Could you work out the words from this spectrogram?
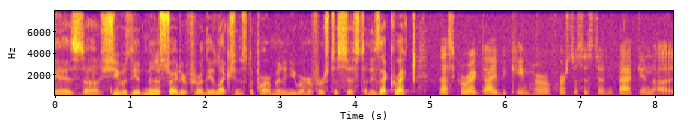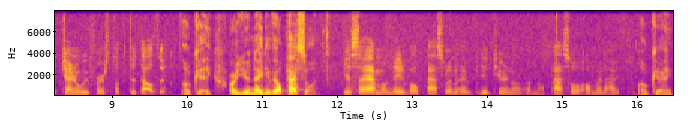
as uh, she was the administrator for the elections department and you were her first assistant. Is that correct? That's correct. I became her first assistant back in uh, January 1st of 2000. Okay. Are you a native El Pasoan? Yes, I am a native El Pasoan. I've lived here in, uh, in El Paso all my life. Okay.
